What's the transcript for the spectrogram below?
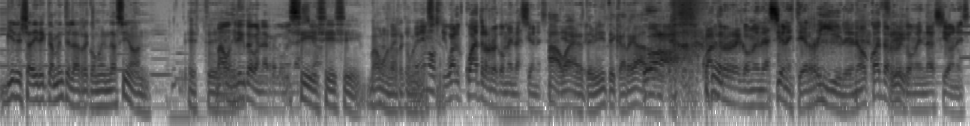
viene ya directamente la recomendación. Este, Vamos directo con la recomendación. Sí, sí, sí. Vamos a la recomendación. Tenemos igual cuatro recomendaciones. Ah, día bueno, te viniste cargado. Cuatro recomendaciones, terrible, ¿no? Cuatro Sí. recomendaciones.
